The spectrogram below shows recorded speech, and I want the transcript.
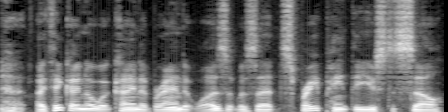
I think I know what kind of brand it was. It was that spray paint they used to sell.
